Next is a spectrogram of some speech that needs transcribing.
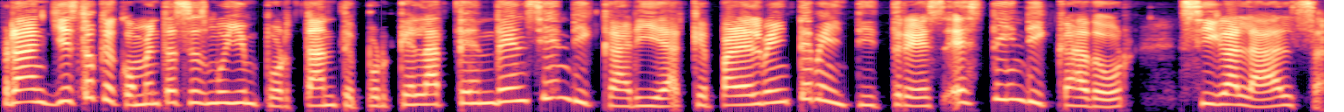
Frank, y esto que comentas es muy importante porque la tendencia indicaría que para el 2023 este indicador siga la alza.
